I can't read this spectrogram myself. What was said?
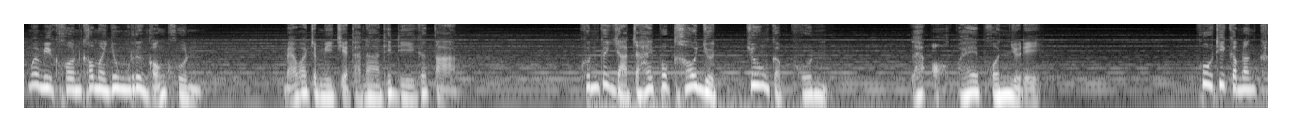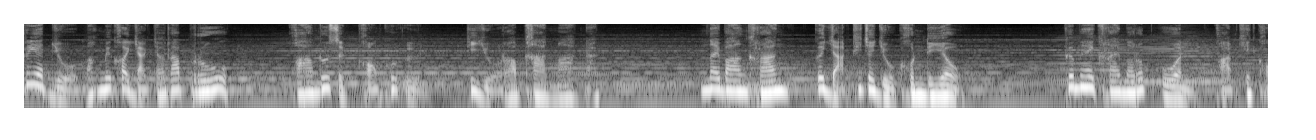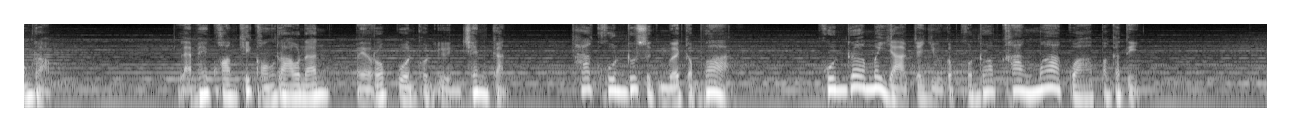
เมื่อมีคนเข้ามายุ่งเรื่องของคุณ แม้ว่าจะมีเจตนาที่ดีก็ตาม คุณก็อยากจะให้พวกเขาหยุดยุ่งกับคุณ และออกไปให้พ้นอยู่ดี ผู้ที่กำลังเครียดอยู่มักไม่ค่อยอยากจะรับรู้ ความรู้สึกของผู้อื่นที่อยู่รอบข้างมากนะัก ในบางครั้งก็อยากที่จะอยู่คนเดียว เพื่อไม่ให้ใครมารบกวนความคิดของเรา และไม่ให้ความคิดของเรานั้นไปรบกวนคนอื่นเช่นกัน ถ้าคุณรู้สึกเหมือนกับว่า คุณเริ่มไม่อยากจะอยู่กับคนรอบข้างมากกว่าปกติ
